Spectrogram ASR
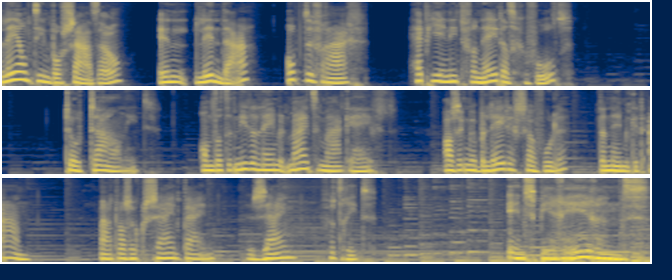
Leontien Borsato en Linda op de vraag: Heb je je niet vernederd gevoeld? Totaal niet. Omdat het niet alleen met mij te maken heeft. Als ik me beledigd zou voelen, dan neem ik het aan. Maar het was ook zijn pijn, zijn verdriet. Inspirerend.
